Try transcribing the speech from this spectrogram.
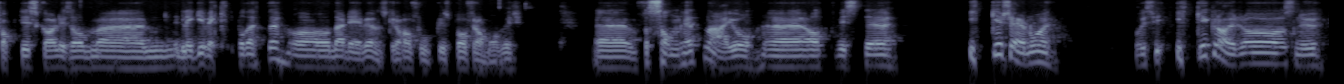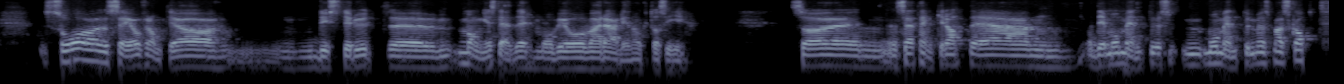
faktisk skal liksom, eh, legge vekt på dette. Og det er det vi ønsker å ha fokus på framover. Eh, for sannheten er jo eh, at hvis det ikke skjer noe, og hvis vi ikke klarer å snu, så ser jo framtida dyster ut uh, mange steder, må vi jo være ærlige nok til å si. Så, så jeg tenker at det, det momentumet som er skapt,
